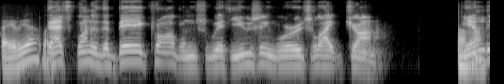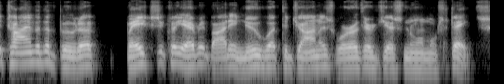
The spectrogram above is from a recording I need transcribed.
failure? Like, That's one of the big problems with using words like jhana. Uh-huh. In the time of the Buddha, basically everybody knew what the jhanas were. They're just normal states.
